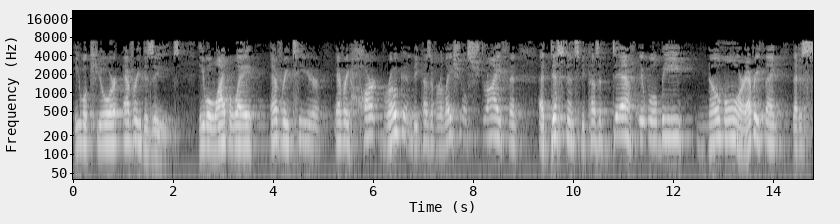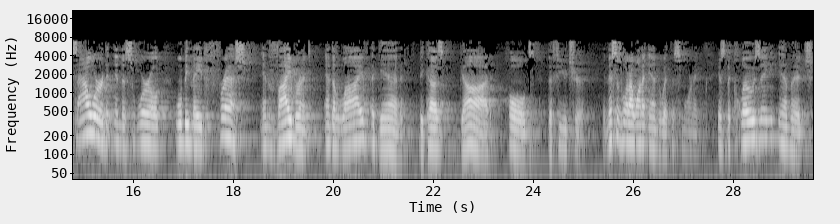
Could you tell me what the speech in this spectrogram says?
He will cure every disease. He will wipe away every tear, every heart broken because of relational strife and a distance because of death. It will be no more. Everything that is soured in this world will be made fresh and vibrant and alive again because God holds the future. And this is what I want to end with this morning is the closing image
